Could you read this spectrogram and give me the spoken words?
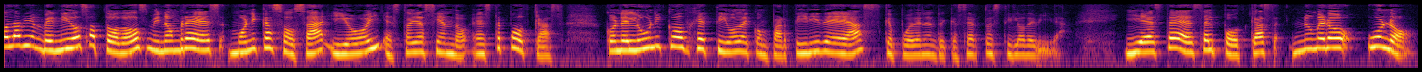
hola, bienvenidos a todos. Mi nombre es Mónica Sosa y hoy estoy haciendo este podcast con el único objetivo de compartir ideas que pueden enriquecer tu estilo de vida. Y este es el podcast número uno.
